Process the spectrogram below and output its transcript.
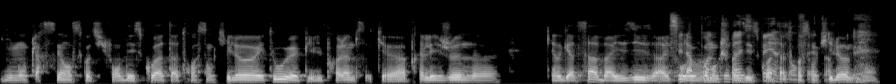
ils montent leur séance quand ils font des squats à 300 kilos et tout. Et puis le problème, c'est qu'après, les jeunes euh, qui regardent ça, bah, ils se disent, ah, il faut vraiment que je fasse des squats à 300 kilos. Mais...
